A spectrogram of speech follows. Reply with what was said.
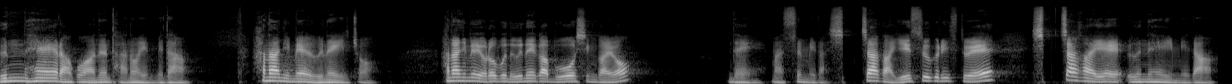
은혜라고 하는 단어입니다. 하나님의 은혜이죠. 하나님의 여러분 은혜가 무엇인가요? 네, 맞습니다. 십자가, 예수 그리스도의 십자가의 은혜입니다.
